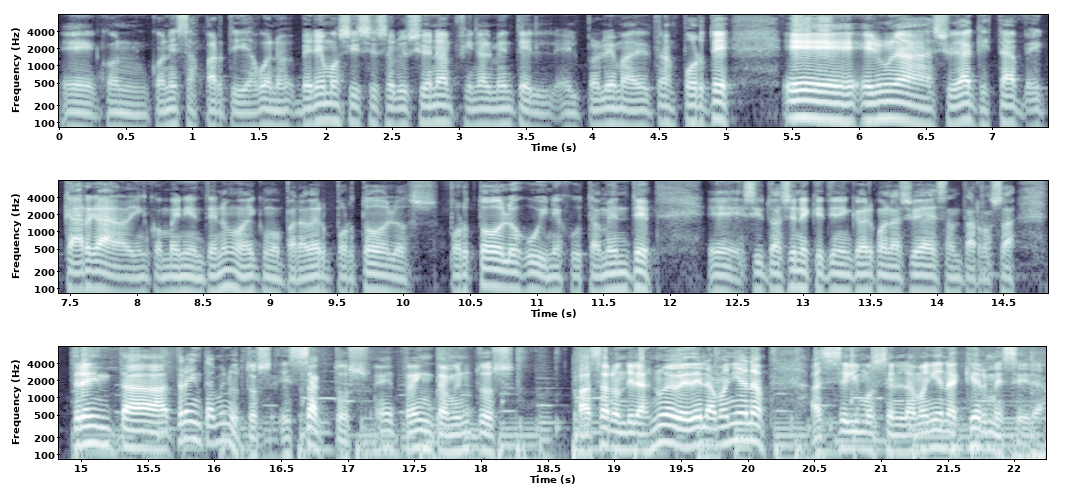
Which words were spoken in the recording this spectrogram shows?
eh, con, esas partidas. Bueno, veremos si se soluciona finalmente el, problema del transporte en una ciudad que está cargada de inconvenientes, ¿no? Hay como para ver por todos los, por todos los guines, justamente, situaciones que tienen que ver con la ciudad de Santa Rosa. 30, 30 minutos exactos, 30 eh, minutos pasaron de las 9 de la mañana, así seguimos en la mañana kermesera.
